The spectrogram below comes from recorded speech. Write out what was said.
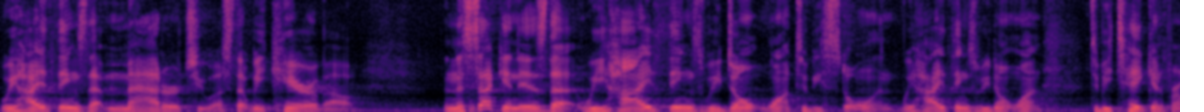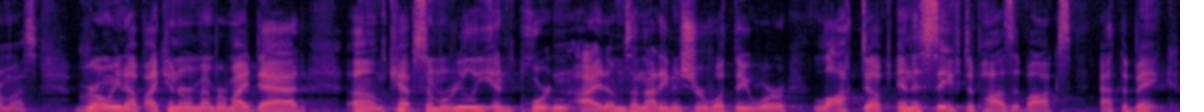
We hide things that matter to us that we care about. And the second is that we hide things we don't want to be stolen. We hide things we don't want to be taken from us. Growing up, I can remember my dad um, kept some really important items, I'm not even sure what they were, locked up in a safe deposit box at the bank.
